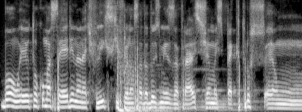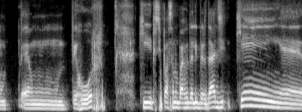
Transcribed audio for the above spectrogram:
Bom, eu tô com uma série na Netflix que foi lançada dois meses atrás, chama Spectros. É um, é um terror que se passa no bairro da Liberdade. Quem é,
